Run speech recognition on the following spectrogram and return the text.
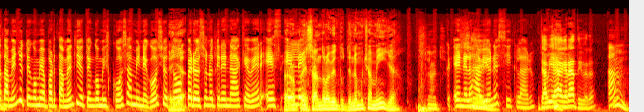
casa también, yo tengo mi apartamento, yo tengo mis cosas, mi negocio, todo, Ella- pero eso no tiene nada que ver. Es Pero el hecho- pensándolo bien, tú tienes mucha milla. en los Sí. aviones, sí, claro. Ya viaja gratis, ¿verdad? Ah, Mm.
